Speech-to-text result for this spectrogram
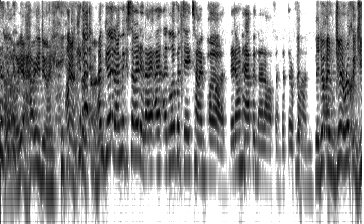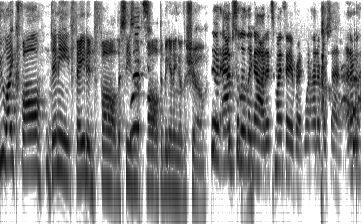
oh yeah, how are you doing? I'm good. I'm good. I'm excited. I, I, I love a daytime pod. They don't happen that often, but they're fun. They don't. And Jen, real quick, do you like fall? Denny faded fall, the season What? of fall at the beginning of the show. Dude, absolutely not. It's my favorite, 100. percent I don't know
